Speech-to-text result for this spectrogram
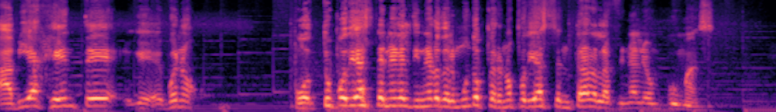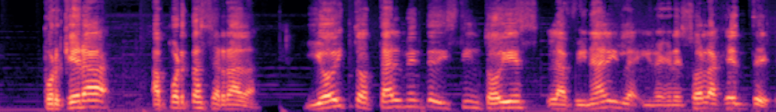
había gente, eh, bueno, tú podías tener el dinero del mundo, pero no podías entrar a la final León Pumas, porque era a puerta cerrada. Y hoy totalmente distinto, hoy es la final y, regresó la gente.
